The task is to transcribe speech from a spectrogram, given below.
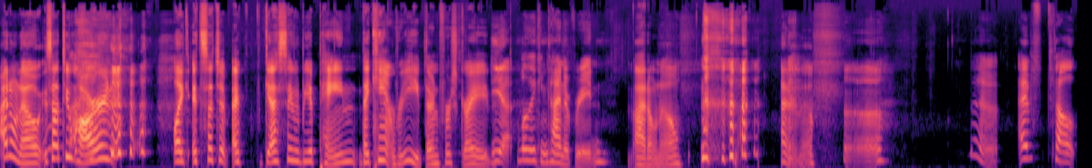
i don't know is that too hard like it's such a i guess it would be a pain they can't read they're in first grade yeah. Well, they can kind of read. I don't know i don't know Uh, no, I've felt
